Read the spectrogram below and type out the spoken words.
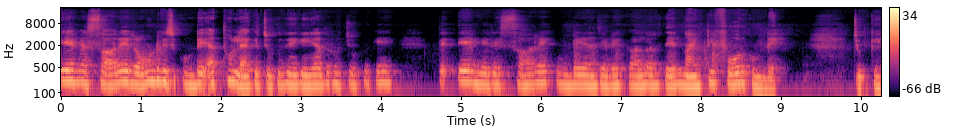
ਇਹ ਮੈਂ ਸਾਰੇ ਰਾਉਂਡ ਵਿੱਚ ਕੁੰਡੇ ਇੱਥੋਂ ਲੈ ਕੇ ਚੁੱਕਦੀ ਗਈ, ਇਧਰੋਂ ਚੁੱਕ ਕੇ ਤੇ ਇਹ ਮੇਰੇ ਸਾਰੇ ਕੁੰਡੇ ਆ ਜਿਹੜੇ ਕਲਰ ਦੇ 94 ਕੁੰਡੇ ਚੁੱਕੇ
